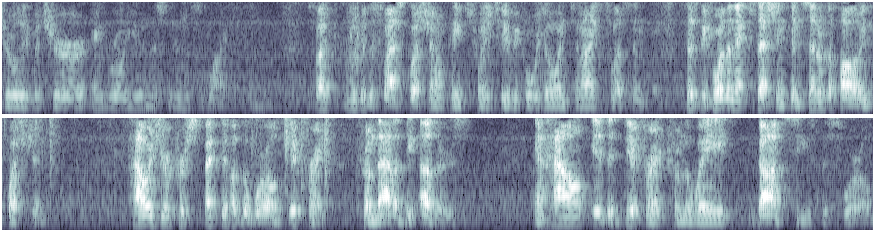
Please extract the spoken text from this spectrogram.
truly mature and grow you in this newness of life. So let's look at this last question on page 22 before we go in tonight's lesson. It says, Before the next session, consider the following question How is your perspective of the world different from that of the others? And how is it different from the way God sees this world?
